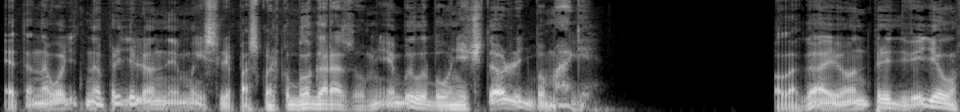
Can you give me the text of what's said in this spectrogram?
Это наводит на определенные мысли, поскольку благоразумнее было бы уничтожить бумаги. Полагаю, он предвидел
